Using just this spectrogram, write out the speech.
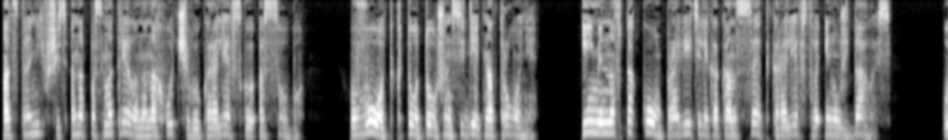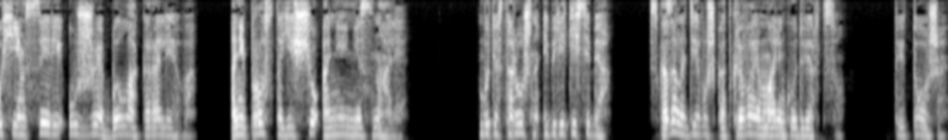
Отстранившись, она посмотрела на находчивую королевскую особу. Вот кто должен сидеть на троне. Именно в таком правителе, как Ансет, королевство и нуждалось. У Химсери уже была королева. Они просто еще о ней не знали. «Будь осторожна и береги себя», — сказала девушка, открывая маленькую дверцу. «Ты тоже».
